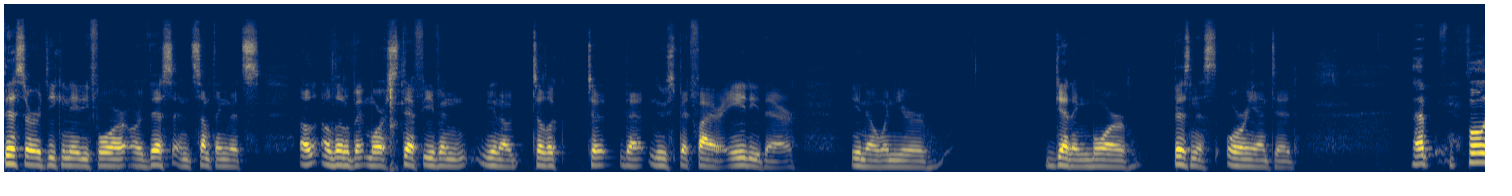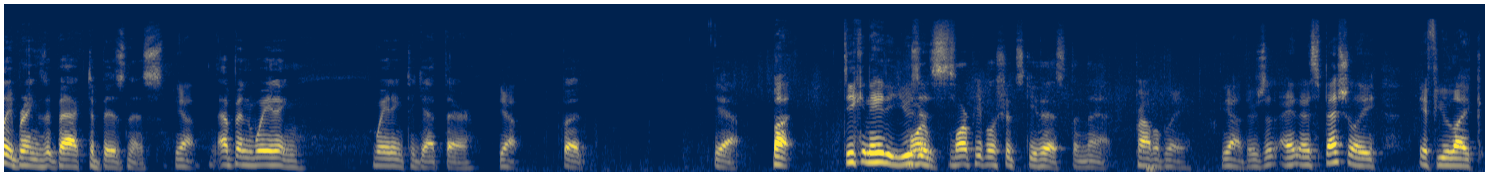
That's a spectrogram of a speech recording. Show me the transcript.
this or a Deacon 84 or this and something that's a, a little bit more stiff, even you know to look to that new Spitfire 80 there. You know when you're getting more business oriented. That fully brings it back to business. Yeah, I've been waiting, waiting to get there, yeah. but yeah, But Deacon 80 more, uses more people should ski this than that. Probably, yeah. There's a, and especially if you like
